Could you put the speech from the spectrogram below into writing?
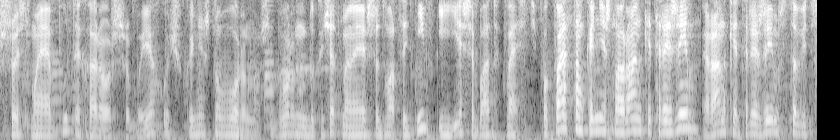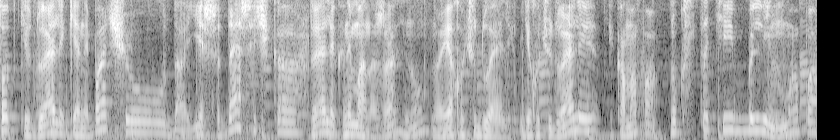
Щось має бути хороше, бо я хочу, звісно, ворона. Щоб ворона докачати, в мене є ще 20 днів і є ще багато квестів. По квестам, звісно, ранкет режим. Ранкет режим 100%. Дуелік я не бачу. Да, є ще дешечка. Дуелік нема, на жаль. Ну, ну я хочу дуелі. Я хочу дуелі. Яка мапа? Ну, кстати, блін, мапа.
